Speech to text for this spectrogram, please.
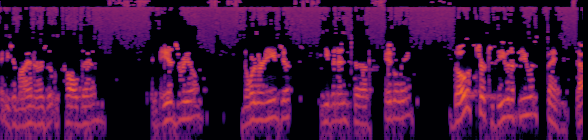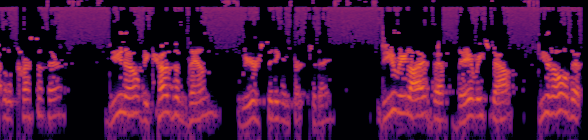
Asia Minor as it was called then, in Israel, northern Egypt, even into Italy, those churches, even a few in Spain, that little crescent there, do you know because of them we're sitting in church today? Do you realize that they reached out? Do you know that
